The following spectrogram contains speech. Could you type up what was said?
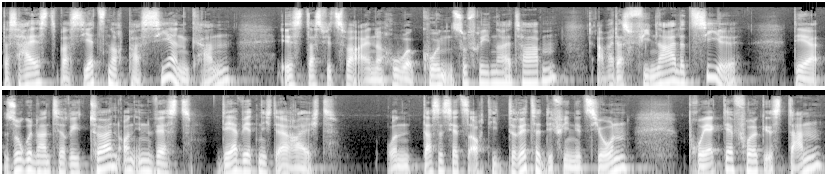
Das heißt, was jetzt noch passieren kann, ist, dass wir zwar eine hohe Kundenzufriedenheit haben, aber das finale Ziel, der sogenannte Return on Invest, der wird nicht erreicht. Und das ist jetzt auch die dritte Definition. Projekterfolg ist dann,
